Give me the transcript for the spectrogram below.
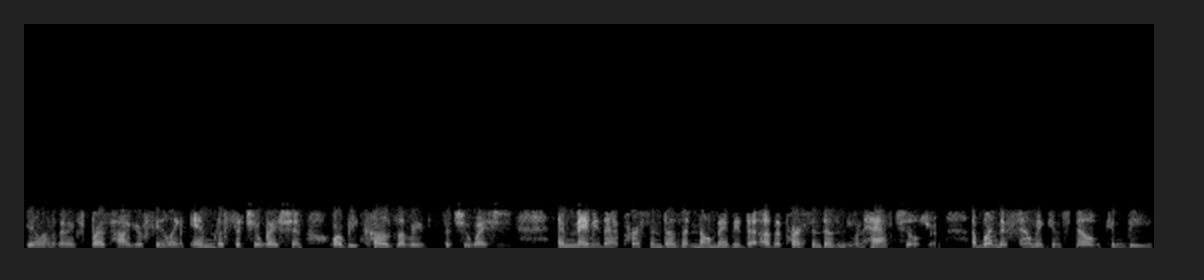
feelings and express how you're feeling in the situation or because of a situation. And maybe that person doesn't know. Maybe the other person doesn't even have children. A blended family can still can be,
